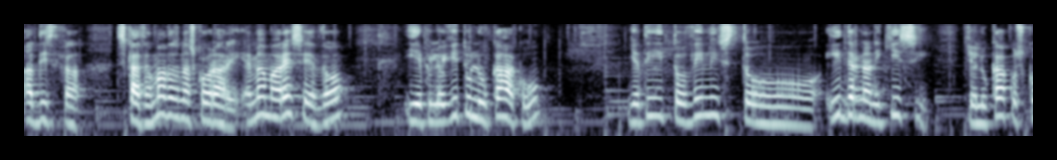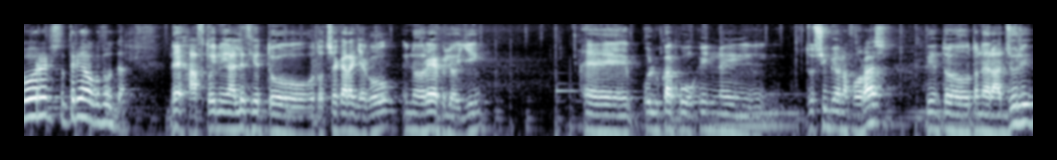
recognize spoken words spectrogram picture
αντίστοιχα της κάθε ομάδας να σκοράρει. Εμένα μου αρέσει εδώ η επιλογή του Λουκάκου, γιατί το δίνει στο Ιντερ να νικήσει και Λουκάκου σκόρερ στο 3,80. Ναι, αυτό είναι η αλήθεια, το, το τσέκαρα κι εγώ. Είναι ωραία επιλογή. Ε, ο Λουκάκου είναι το σημείο αναφοράς. Είναι το, το νερατζούρι.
